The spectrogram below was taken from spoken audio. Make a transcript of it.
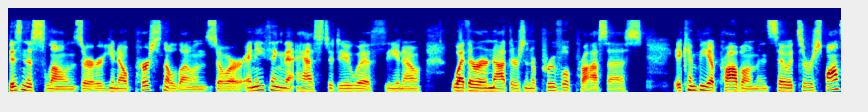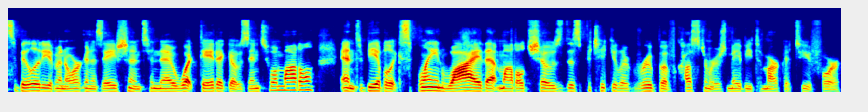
business loans or you know personal loans or anything that has to do with you know whether or not there's an approval process it can be a problem. And so it's a responsibility of an organization to know what data goes into a model and to be able to explain why that model chose this particular group of customers maybe to market to you for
